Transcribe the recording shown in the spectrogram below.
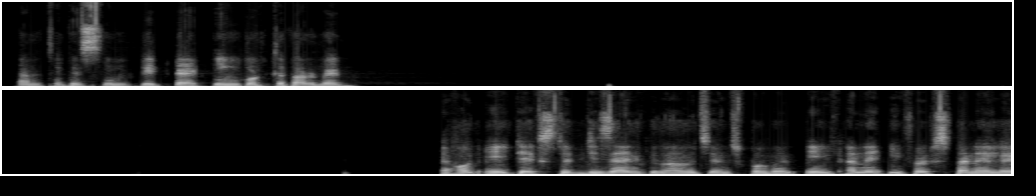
এখান থেকে সিম্পলি ট্র্যাকিং করতে পারবেন। এখন এই টেক্সটের ডিজাইন কীভাবে চেঞ্জ করবেন? এইখানে ইফেক্টস প্যানেলে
